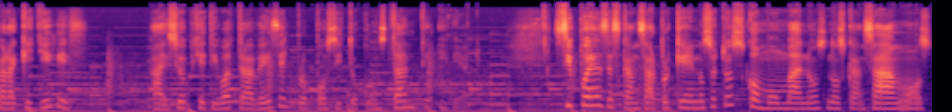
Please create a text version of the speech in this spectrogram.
para que llegues a ese objetivo a través del propósito constante y diario. Sí puedes descansar porque nosotros como humanos nos cansamos,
